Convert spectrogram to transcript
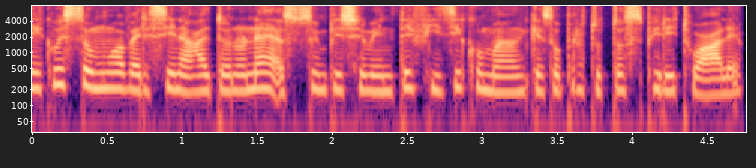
E questo muoversi in alto non è semplicemente fisico, ma anche e soprattutto spirituale.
